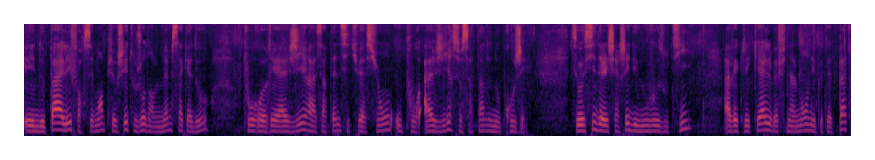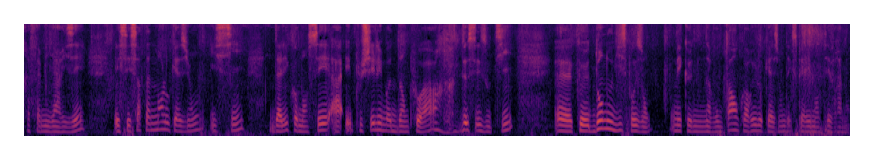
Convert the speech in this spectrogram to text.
et ne pas aller forcément piocher toujours dans le même sac à dos pour réagir à certaines situations ou pour agir sur certains de nos projets. C'est aussi d'aller chercher des nouveaux outils avec lesquels bah, finalement on n'est peut-être pas très familiarisé et c'est certainement l'occasion ici d'aller commencer à éplucher les modes d'emploi de ces outils euh, que, dont nous disposons mais que nous n'avons pas encore eu l'occasion d'expérimenter vraiment.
